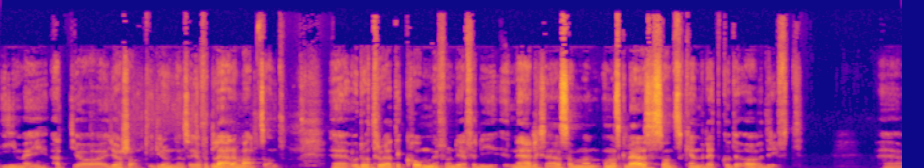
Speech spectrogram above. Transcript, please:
det i mig att jag gör sånt i grunden, så jag har fått lära mig allt sånt. Eh, och då tror jag att det kommer från det, för det, när liksom, alltså om, man, om man ska lära sig sånt så kan det lätt gå till överdrift. Eh,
